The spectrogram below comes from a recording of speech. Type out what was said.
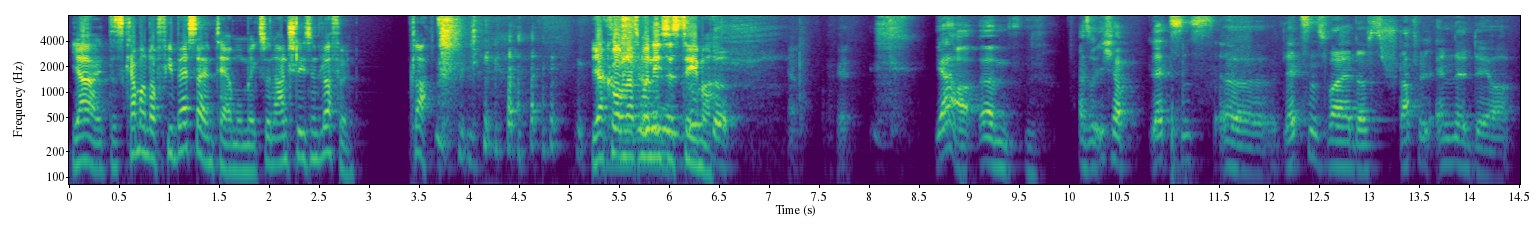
Ja, das kann man doch viel besser im Thermomix und anschließend löffeln. Klar. ja, komm, lass mal nächstes Thema. Ja, okay. ja ähm, also ich habe letztens, äh, letztens war ja das Staffelende der,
